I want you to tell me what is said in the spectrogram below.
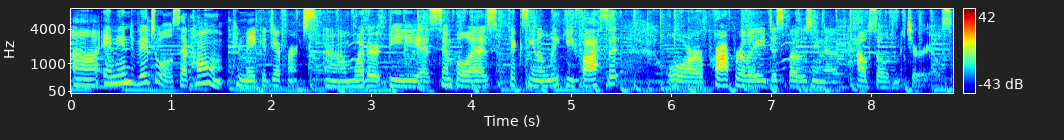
Uh, and individuals at home can make a difference, um, whether it be as simple as fixing a leaky faucet or properly disposing of household materials.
